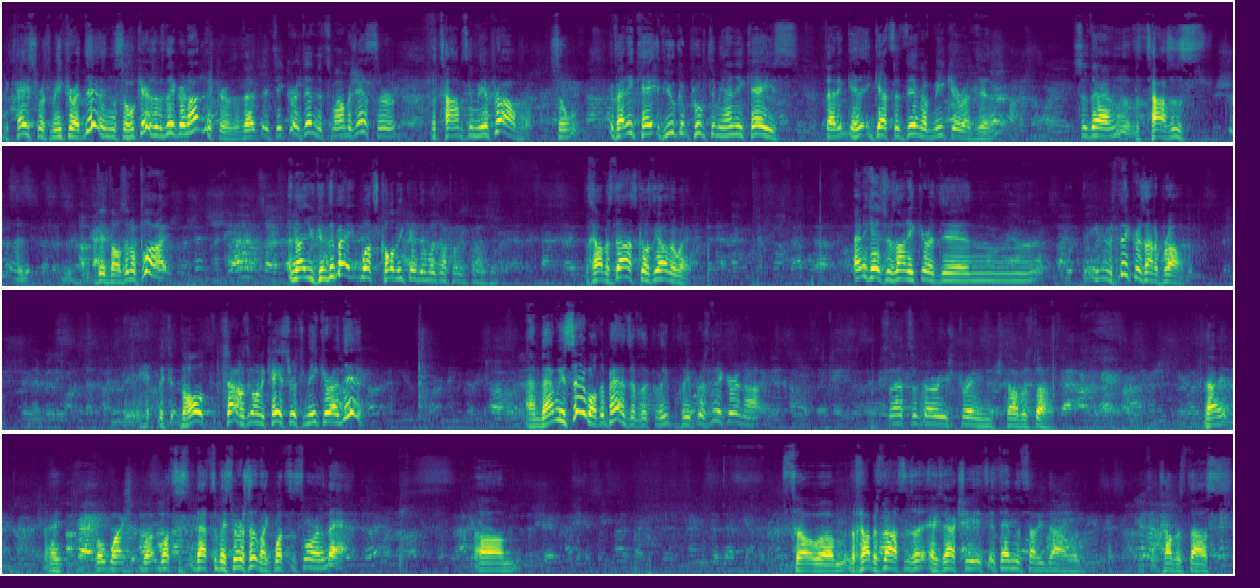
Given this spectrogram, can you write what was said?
The case where it's Mikra Adin, so who cares if it's Nicker or not Nicker? That it's Nikra Adin, it's Mamash Yisr, the Tom's going to be a problem. So if any case, if you can prove to me any case that it, it gets a din of Mikra Adin, so then the Taz's uh, din doesn't apply. And now you can debate what's called Nikra Adin, what's not called Adin. The Chavas Das goes the other way. In Any case there's not Adin, even if Nikra is not a problem. The, the whole Shach is going to case where it's Mikra Adin. And then we say, well, it depends if the Klippa is Nicker or not. So that's a very strange Chavas Das. Right? right? Well, why what, what's the, that's the base verse. Like, what's the story in that? Um, so um, the Chavas Das is, is actually it's, it's the end of. It's the Chavas Das.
